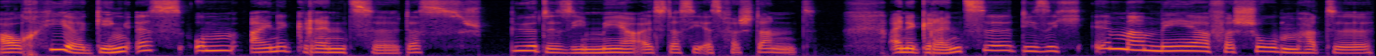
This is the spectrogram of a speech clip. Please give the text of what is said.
Auch hier ging es um eine Grenze, das spürte sie mehr, als dass sie es verstand. Eine Grenze, die sich immer mehr verschoben hatte,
